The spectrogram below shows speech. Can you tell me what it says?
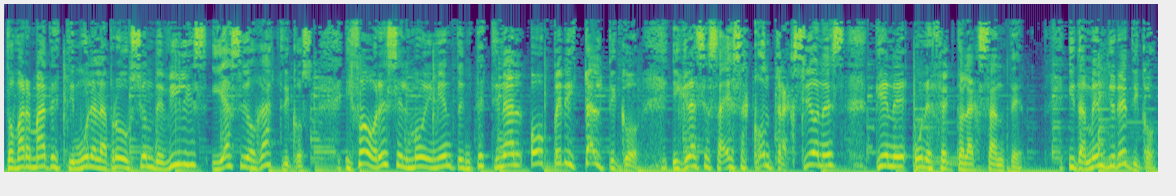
Tomar mate estimula la producción de bilis y ácidos gástricos y favorece el movimiento intestinal o peristáltico y gracias a esas contracciones tiene un efecto laxante. Y también diurético,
